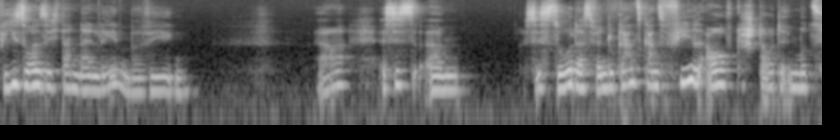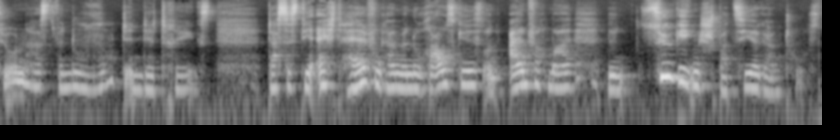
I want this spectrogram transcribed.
wie soll sich dann dein Leben bewegen? Ja, es ist ähm, Es ist so, dass wenn du ganz, ganz viel aufgestaute Emotionen hast, wenn du Wut in dir trägst, dass es dir echt helfen kann, wenn du rausgehst und einfach mal einen zügigen Spaziergang tust.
